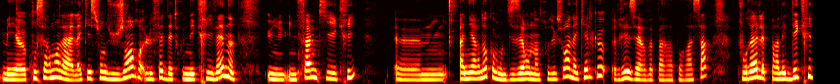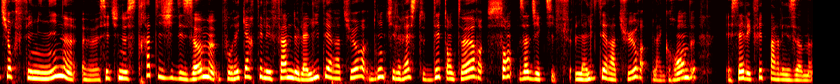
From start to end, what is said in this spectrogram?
Mais euh, concernant la, question du genre, le fait d'être une écrivaine, une, femme qui écrit, euh, Annie Arnaud, comme on disait en introduction, elle a quelques réserves par rapport à ça. Pour elle, parler d'écriture féminine, euh, c'est une stratégie des hommes pour écarter les femmes de la littérature dont ils restent détenteurs sans adjectif. La littérature, la grande, est celle écrite par les hommes.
